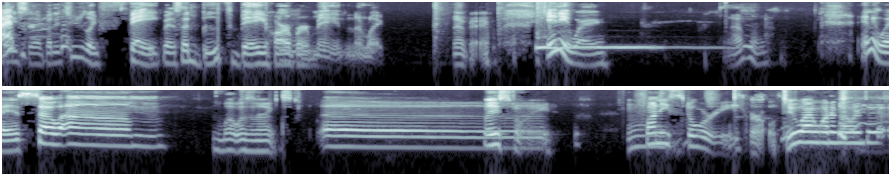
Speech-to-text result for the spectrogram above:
location, but it's usually fake. But it said Boothbay Harbor, Mm. Maine, and I'm like, okay. Anyway, I don't anyways so um what was next? uh Funny story. funny story girl. Do I want to go into it?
